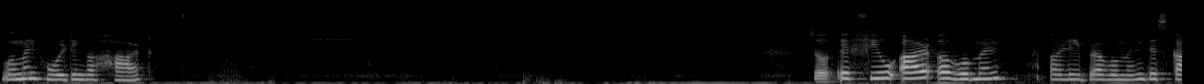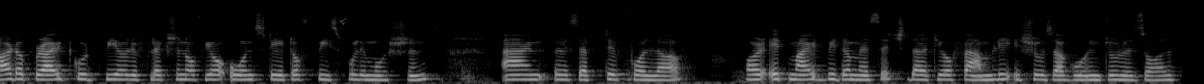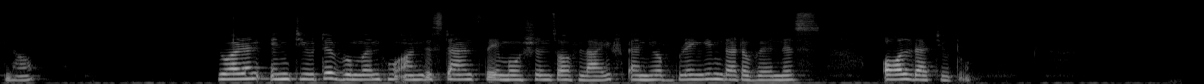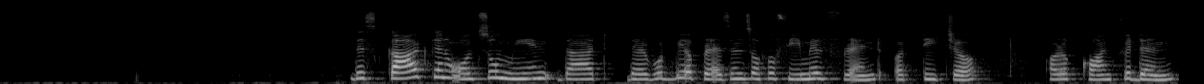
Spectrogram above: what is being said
woman holding a heart. So if you are a woman a libra woman this card upright could be a reflection of your own state of peaceful emotions and receptive for love or it might be the message that your family issues are going to resolve now you are an intuitive woman who understands the emotions of life and you're bringing that awareness all that you do. This card can also mean that there would be a presence of a female friend, a teacher, or a confidant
